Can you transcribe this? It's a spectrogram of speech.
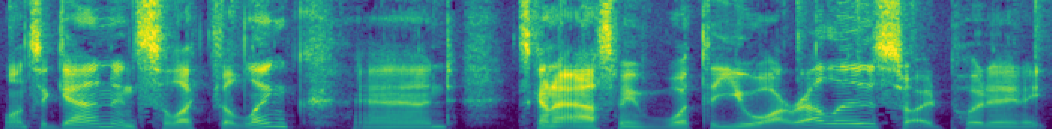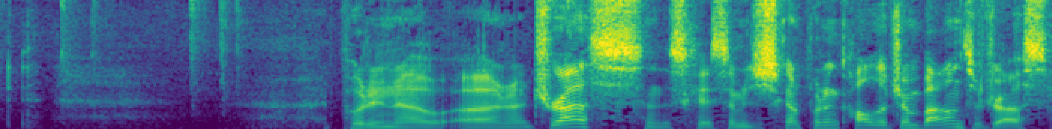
once again and select the link and it's going to ask me what the URL is. So I'd put in put in a, an address. In this case, I'm just going to put in College Unbound's address.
